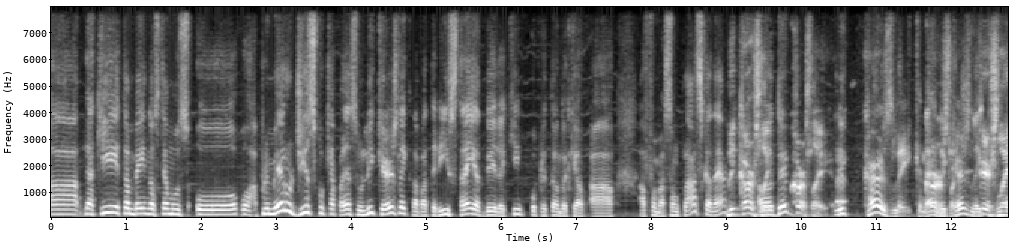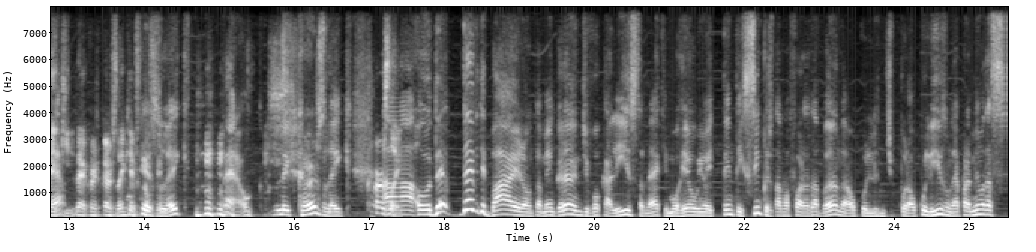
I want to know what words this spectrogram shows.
Uh, aqui também nós temos o, o, o, primeiro disco que aparece o Lee Kerslake na bateria, estreia dele aqui, completando aqui a, a, a formação clássica, né? Lee Kerslake. Uh, Dave, Lee, Kerslake, né? Lee Kerslake. Kerslake. É, Kerslake. É, Kerslake. é, o Lee Kerslake. Ah, o De David Byron, também grande vocalista, né? Que morreu em 85, já estava fora da banda por alcoolismo, né? Para mim, uma das.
